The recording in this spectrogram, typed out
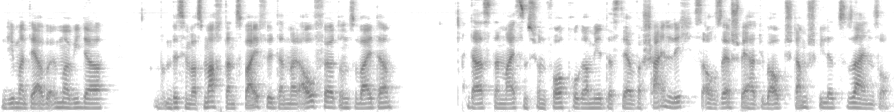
Und jemand, der aber immer wieder ein bisschen was macht, dann zweifelt, dann mal aufhört und so weiter, da ist dann meistens schon vorprogrammiert, dass der wahrscheinlich es auch sehr schwer hat, überhaupt Stammspieler zu sein, so.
